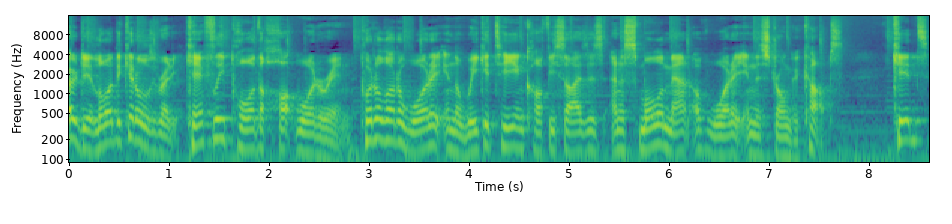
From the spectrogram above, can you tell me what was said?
Oh dear lord, the kettle is ready. Carefully pour the hot water in. Put a lot of water in the weaker tea and coffee sizes and a small amount of water in the stronger cups. Kids,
